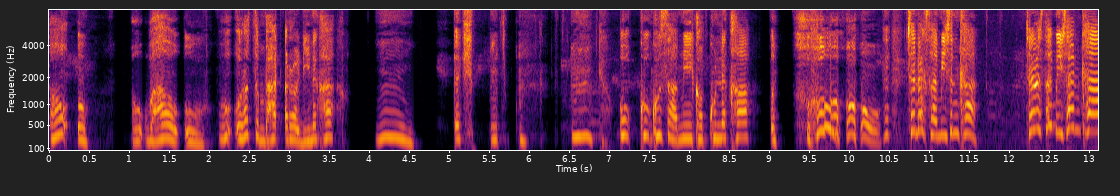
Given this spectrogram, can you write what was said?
โอ้ โอ้โอ้ว้าวโอ้โอ้รสสัมผัสอร่อยดีนะคะ อืม เอ๊ะอืมอืมอืมโอ้คุณคุณสามีขอบคุณนะคะเอ่อโอ้โหฉันรักสามีฉันค่ะ ฉันรักสามีฉันค่ะ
